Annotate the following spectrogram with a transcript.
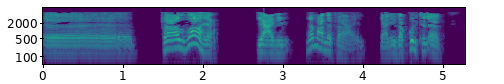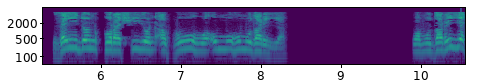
آه، فاعل ظاهر. يعني ما معنى فاعل؟ يعني إذا قلت الآن زيد قرشي أبوه وأمه مضرية. ومضرية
